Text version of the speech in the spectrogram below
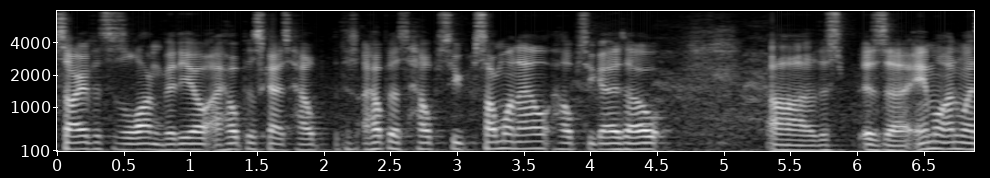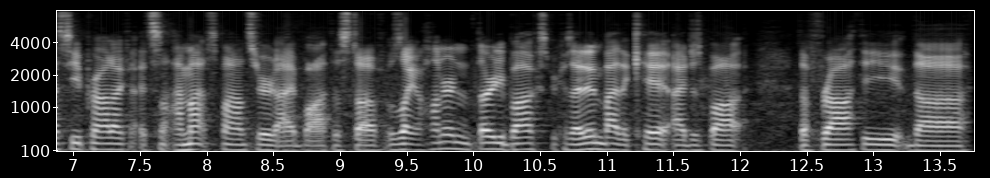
sorry if this is a long video. I hope this guys help. I hope this helps you someone out, helps you guys out. Uh, this is a Ammo NYC product. It's, I'm not sponsored. I bought the stuff. It was like 130 bucks because I didn't buy the kit. I just bought the frothy, the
